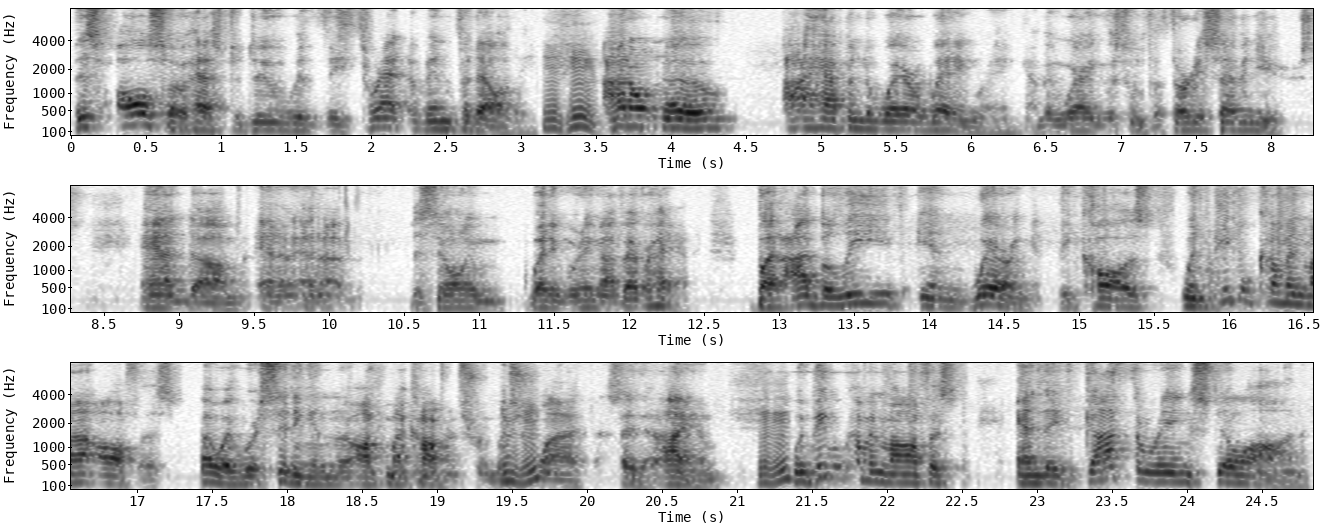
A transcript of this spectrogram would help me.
This also has to do with the threat of infidelity. Mhm. I don't know. I happen to wear a wedding ring. I've been wearing this one for 37 years. And, um, and, and uh, this is the only wedding ring I've ever had. But I believe in wearing it because when people come in my office, by the way, we're sitting in the, off my conference room, which Mhm. is why I say that I am. Mhm. When people come in my office and they've got the ring still on,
